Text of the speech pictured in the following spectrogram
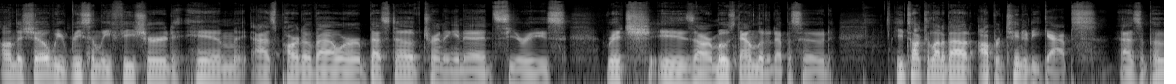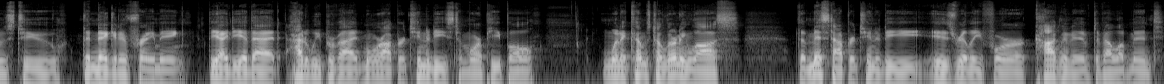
on the show. We recently featured him as part of our Best of Trending in Ed series. Rich is our most downloaded episode. He talked a lot about opportunity gaps as opposed to the negative framing. The idea that how do we provide more opportunities to more people when it comes to learning loss, the missed opportunity is really for cognitive development.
